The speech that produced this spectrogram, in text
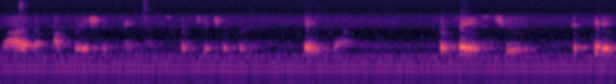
lot of the operation and maintenance for future for phase one. For phase two, it's getting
